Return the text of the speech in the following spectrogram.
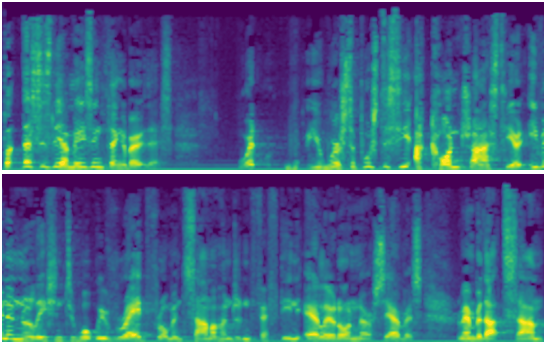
But this is the amazing thing about this. We're supposed to see a contrast here, even in relation to what we've read from in Psalm 115 earlier on in our service. Remember that psalm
